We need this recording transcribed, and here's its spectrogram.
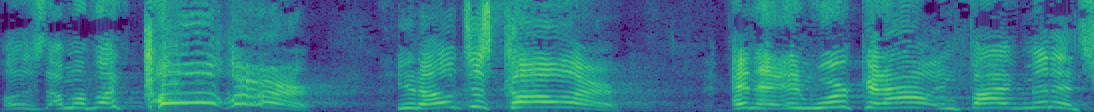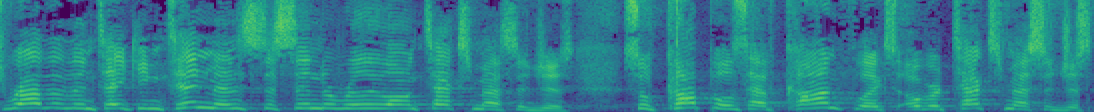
all this, I'm like, call her! You know, just call her and, and work it out in five minutes rather than taking 10 minutes to send a really long text messages. So couples have conflicts over text messages.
